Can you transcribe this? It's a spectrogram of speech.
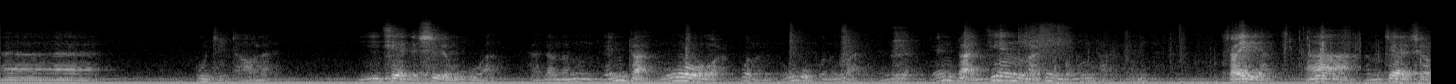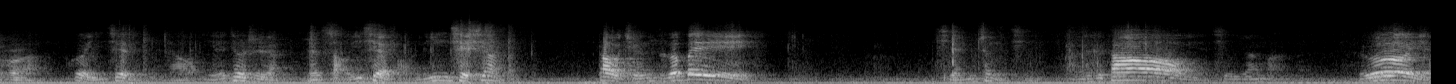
呃不执着了，一切的事物啊，它都能人转物而不能物不能转。人了；人转境而境不能转人，所以啊，啊，那么这时候啊，破一切的执着，也就是啊，扫一切法，离一切相，道全德备，贤圣齐，这个道也修圆满了，德也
